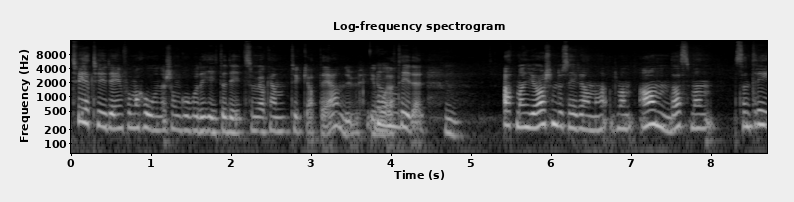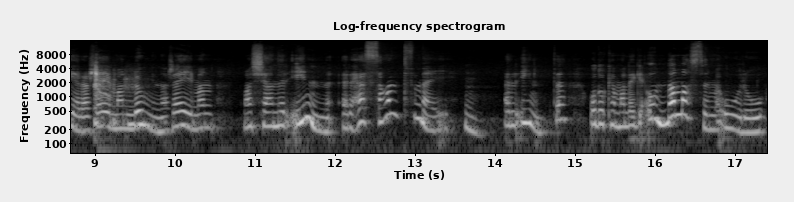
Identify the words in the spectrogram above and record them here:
tvetydiga informationer som går både hit och dit som jag kan tycka att det är nu i mm. våra tider. Mm. Att man gör som du säger Anna, att man andas, man centrerar sig, man lugnar sig, man, man känner in, är det här sant för mig? Mm. Eller inte? Och då kan man lägga undan massor med oro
